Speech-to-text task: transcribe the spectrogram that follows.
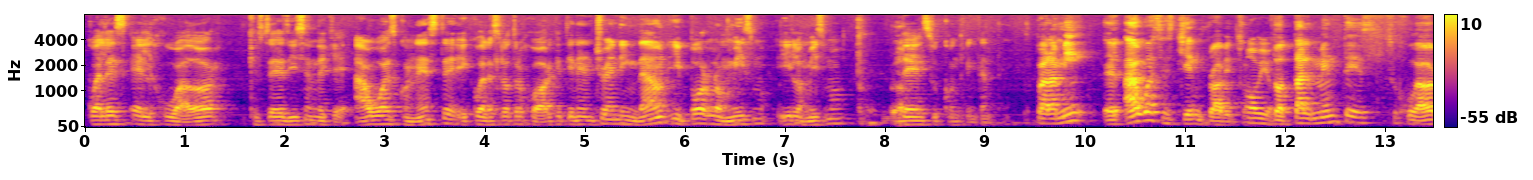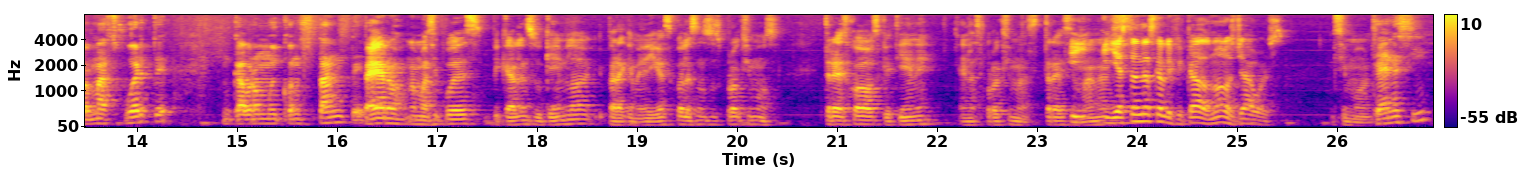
¿cuál es el jugador que ustedes dicen de que aguas con este y cuál es el otro jugador que tienen trending down y por lo mismo y lo mismo de su contrincante? Para mí, el Aguas es James Robinson. Obvio. Totalmente es su jugador más fuerte. Un cabrón muy constante. Pero nomás si puedes picarle en su game log para que me digas cuáles son sus próximos tres juegos que tiene en las próximas tres Y, semanas. y ya están descalificados, ¿no? Los Jaguars. Simón. Tennessee.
